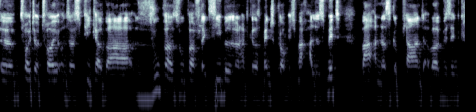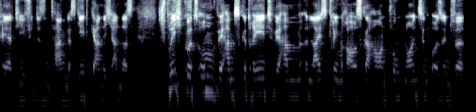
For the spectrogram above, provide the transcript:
Ähm, toi, toi, toi, unser Speaker war super, super flexibel und hat gesagt, Mensch, komm, ich mache alles mit. War anders geplant, aber wir sind kreativ in diesen Tagen. Das geht gar nicht anders. Sprich, kurzum, wir haben es gedreht, wir haben einen Livestream rausgehauen. Punkt 19 Uhr sind wir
